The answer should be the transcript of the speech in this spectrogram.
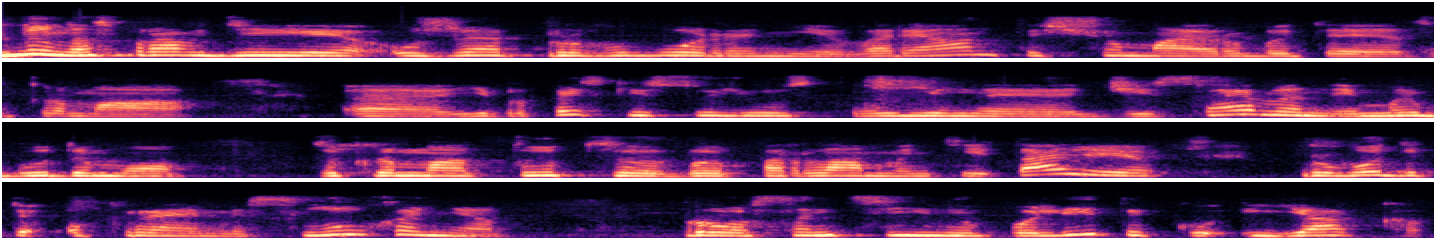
Ну насправді вже проговорені варіанти, що має робити зокрема е, Європейський Союз, країни G7, і ми будемо зокрема тут в парламенті Італії проводити окремі слухання про санкційну політику і як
